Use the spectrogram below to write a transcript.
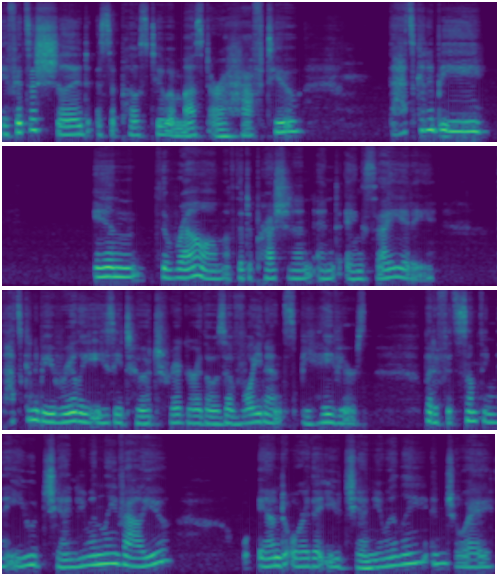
If it's a should, a supposed to, a must, or a have to, that's going to be in the realm of the depression and, anxiety. That's going to be really easy to trigger those avoidance behaviors. But if it's something that you genuinely value and or that you genuinely enjoy,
